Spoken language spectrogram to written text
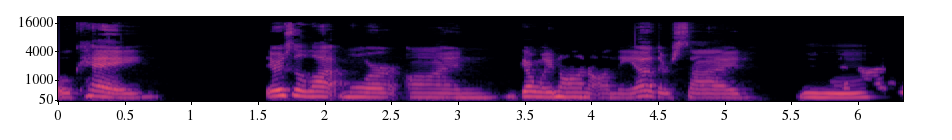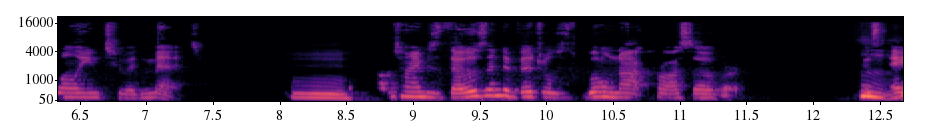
okay there's a lot more on going on on the other side hmm i'm willing to admit Mm. sometimes those individuals will not cross over because Hmm. a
